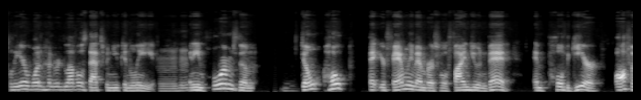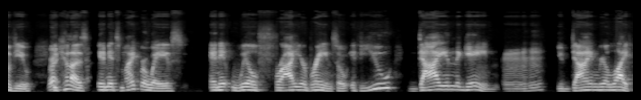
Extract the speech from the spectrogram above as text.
clear 100 levels, that's when you can leave. Mhm. And he informs them, don't hope that your family members will find you in bed and pull the gear off of you Right. because it emits microwaves and it will fry your brain. So if you die in the game, Mhm. you die in real life.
